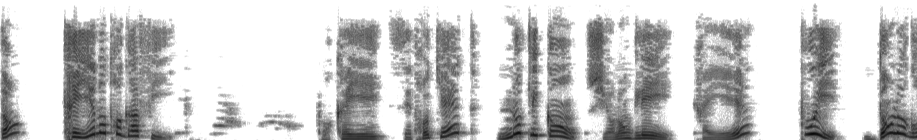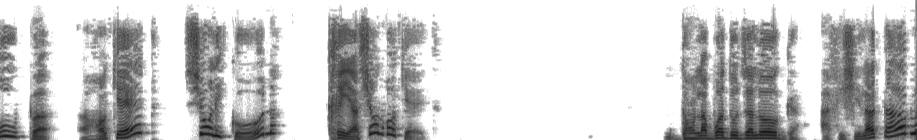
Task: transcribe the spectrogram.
temps, créer notre graphique. Pour créer cette requête, nous cliquons sur l'onglet Créer, puis dans le groupe Requête, sur l'icône Création de requête. Dans la boîte de dialogue Afficher la table,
